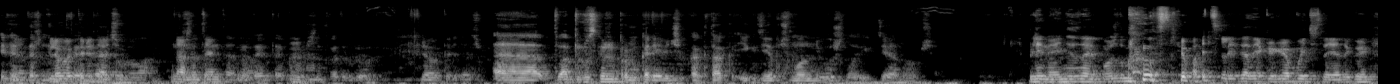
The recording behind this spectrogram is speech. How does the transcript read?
Или это даже Клевая передача было? была. Да, на ТНТ. На да. ТНТ Мгм. что-то в этом было. Клевая передача. А, а расскажи про Макаревича, как так и где, почему он не вышло, и где оно вообще? Блин, я не знаю, можно было сливать или нет, я как обычно, я такой,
